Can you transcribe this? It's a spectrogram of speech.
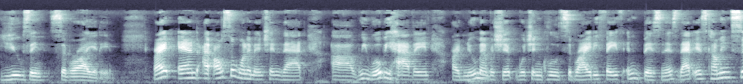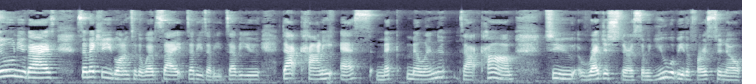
using sobriety right? And I also want to mention that uh, we will be having our new membership, which includes sobriety, faith, and business. That is coming soon, you guys. So make sure you go onto the website www.conniesmcmillan.com to register so you will be the first to know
